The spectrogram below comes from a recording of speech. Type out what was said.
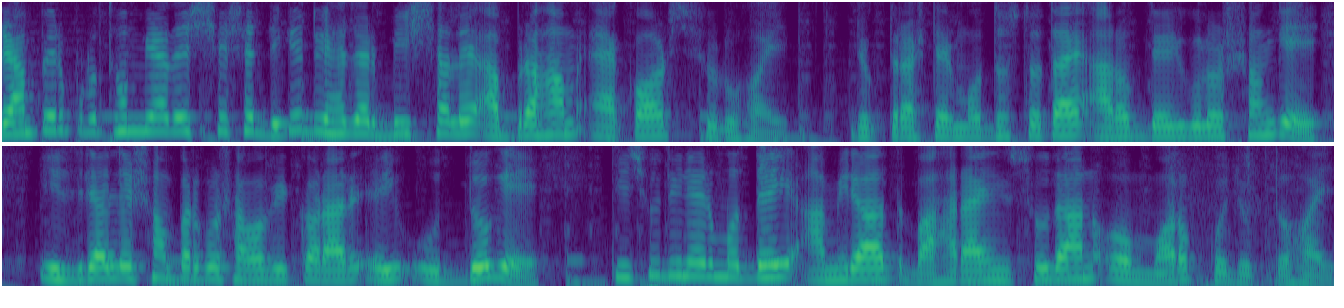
ট্রাম্পের প্রথম মেয়াদের শেষের দিকে দুই হাজার বিশ সালে আব্রাহাম অ্যাকর্ডস শুরু হয়। যুক্তরাষ্ট্রের মধ্যস্থতায় আরব দেশগুলোর সঙ্গে ইসরায়েলের সম্পর্ক স্বাভাবিক করার এই উদ্যোগে কিছুদিনের মধ্যেই আমিরাত, বাহরাইন, সুদান ও মরক্কো যুক্ত হয়।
